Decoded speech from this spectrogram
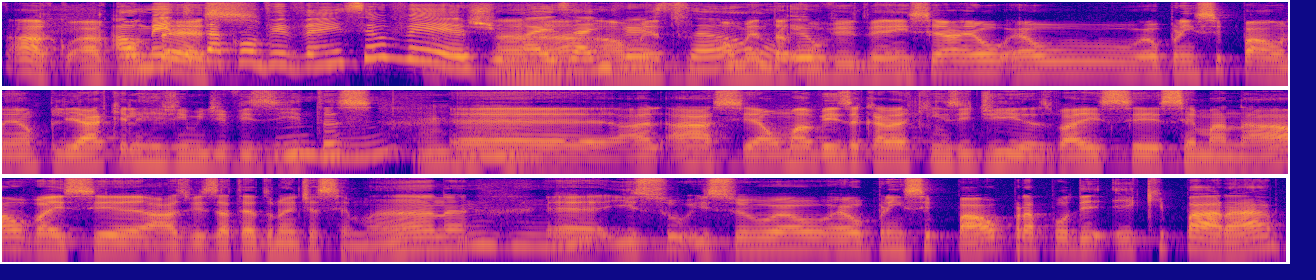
Ah, ac- acontece. Aumento da convivência eu vejo, mas Aham, a aumento- inversão. Aumento, da eu- convivência é o, é, o, é o principal, né? Ampliar aquele regime de visitas. Uhum. É, ah, se é uma vez a cada 15 dias, vai ser semanal, vai ser, às vezes, até durante a semana. Uhum. É, isso isso é o, é o principal para poder equiparar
